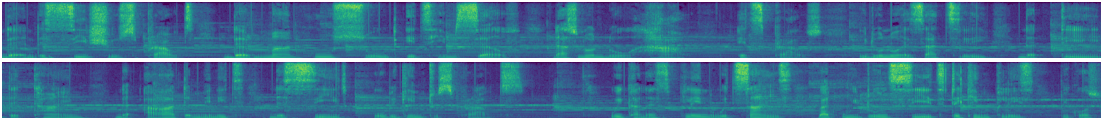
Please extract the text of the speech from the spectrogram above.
Then the seed should sprout. The man who sowed it himself does not know how it sprouts. We don't know exactly the day, the time, the hour, the minute the seed will begin to sprout. We can explain with science, but we don't see it taking place because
